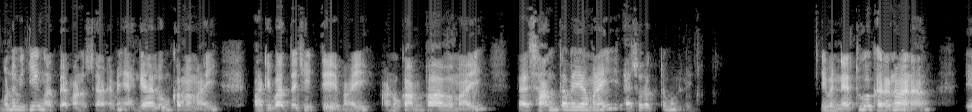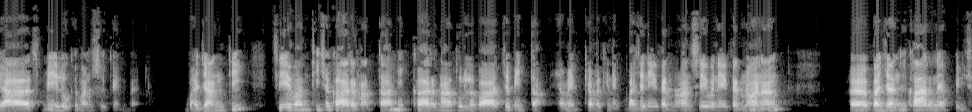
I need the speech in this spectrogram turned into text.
මොන විදියෙන්වත් බෑ. මනුස්සයාට මේ ඇඟ ඇලුම් කමමයි, පටිබද්ධ චිත්තේමයි, අනුකම්පාවමයි, ශාන්තවයමයි ඇසුරකට මුල් වෙන්නේ. ඒව නැතුව කරනවා නම් එයා මේ ලෝකේ මිනිස්සෙක් වෙන්න බෑ. භජಂತಿ සේවಂತಿ ච කාරණත්තා නික්කාරණා තුල්ලභාජ්‍ය මිත්තා. යමෙක් කැම කෙනෙක් භජනය කරනවා නම් සේවනය කරනවා නම් භජන්නේ කාරණයක් පිණිස.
